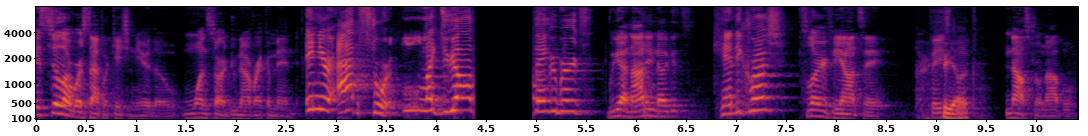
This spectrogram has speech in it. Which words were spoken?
It's still our worst application here, though. One star, do not recommend. In your app store, like, do y'all have Angry Birds? We got Naughty Nuggets. Candy Crush? Flurry Fiance. Facebook. Fiance. Nostril Novel.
